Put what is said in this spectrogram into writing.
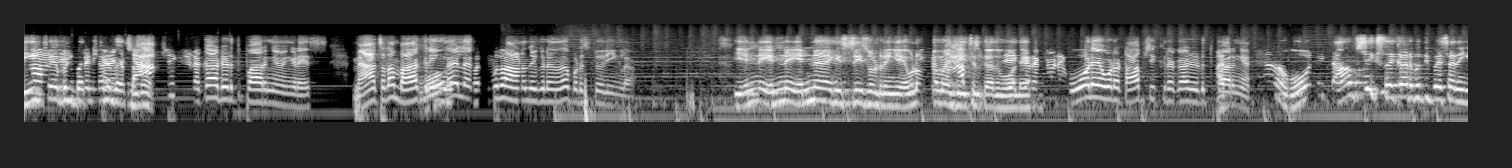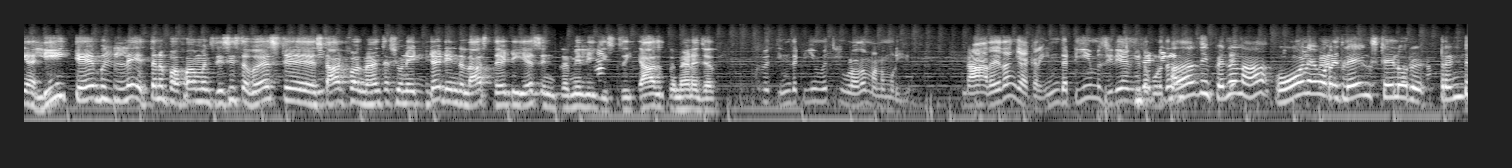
லீக் டேபிள் பத்தி ரெக்கார்ட் எடுத்து பாருங்க வெங்கடேஷ். மேட்ச் எல்லாம் பாக்குறீங்களா இல்ல ஆனந்த் கிட்ட தான் படிச்சுட்டு வரீங்களா? என்ன என்ன என்ன ஹிஸ்டரி சொல்றீங்க? எவ்வளவு மேட்ச் ஜெயிச்சிருக்காது ஓலே? ஓலேவோட டாப் சிக் ரெக்கார்ட் எடுத்து பாருங்க. ஓலே டாப் சிக்ஸ் ரெக்கார்ட் பத்தி பேசாதீங்க. லீக் டேபிள்ல எத்தனை performance this is the worst start for Manchester United in the last thirty years in Premier League history யாருக்கு மேனேஜர் இந்த டீம் வச்சு இவ்வளவுதான் பண்ண முடியும். நான் அதே தான் கேக்குறேன். இந்த டீம் கொடுத்து அதாவது இப்ப என்னன்னா ஓலேவோட பிளேயிங் ஸ்டைல் ஒரு ட்ரெண்ட்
